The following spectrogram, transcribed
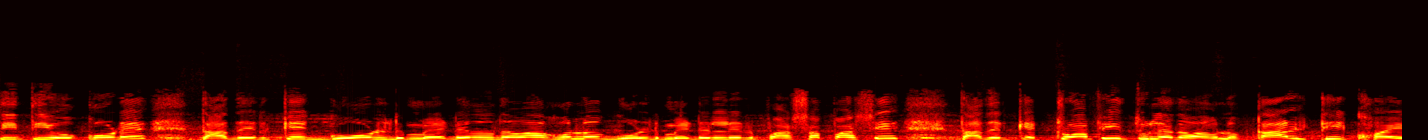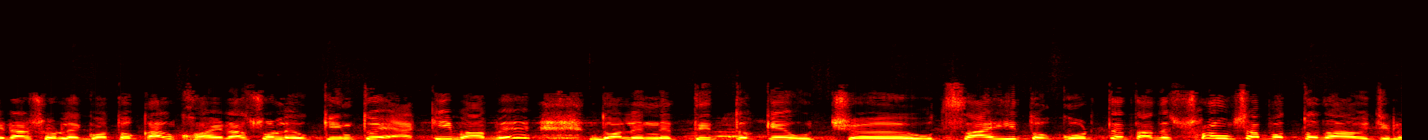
তৃতীয় করে তাদেরকে গোল্ড মেডেল দেওয়া হলো। গোল্ড মেডেলের পাশাপাশি তাদেরকে ট্রফি তুলে দেওয়া হলো। কাল ঠিক খয়রাসলে গতকাল খয়রাসলেও কিন্তু একইভাবে দলের নেতৃত্বকে উৎসাহিত করতে তাদের শংসাপত্র দেওয়া হয়েছিল।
